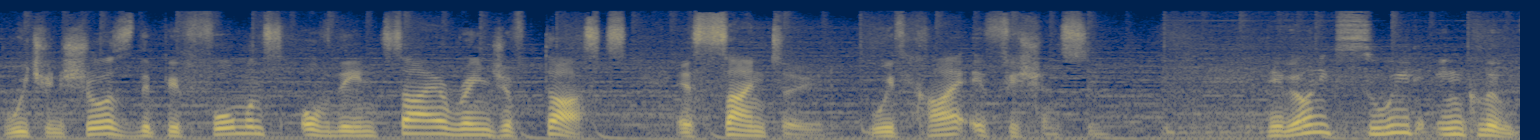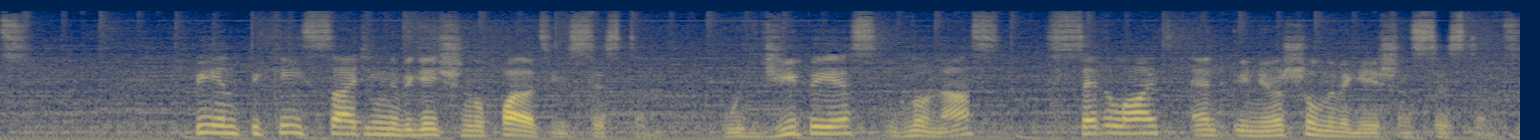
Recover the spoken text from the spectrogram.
which ensures the performance of the entire range of tasks assigned to it with high efficiency. The avionics suite includes PNPK sighting navigational piloting system with GPS, GLONASS, satellite and inertial navigation systems,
